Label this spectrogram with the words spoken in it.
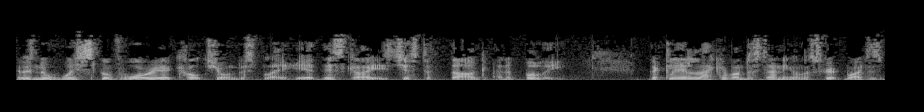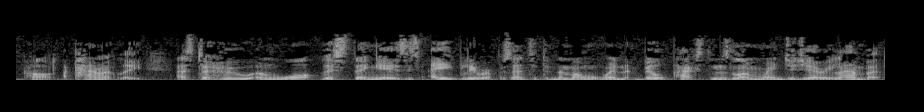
There isn't a wisp of warrior culture on display here. This guy is just a thug and a bully. The clear lack of understanding on the scriptwriter's part, apparently, as to who and what this thing is, is ably represented in the moment when Bill Paxton's Lone Ranger Jerry Lambert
